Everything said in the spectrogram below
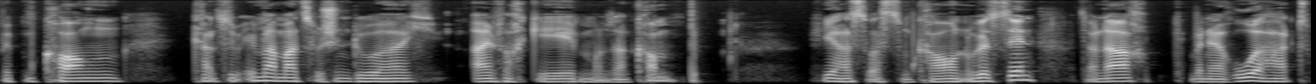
mit dem Kong, kannst du ihm immer mal zwischendurch einfach geben und sagen, komm, hier hast du was zum Kauen. Und wirst sehen, danach, wenn er Ruhe hat,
